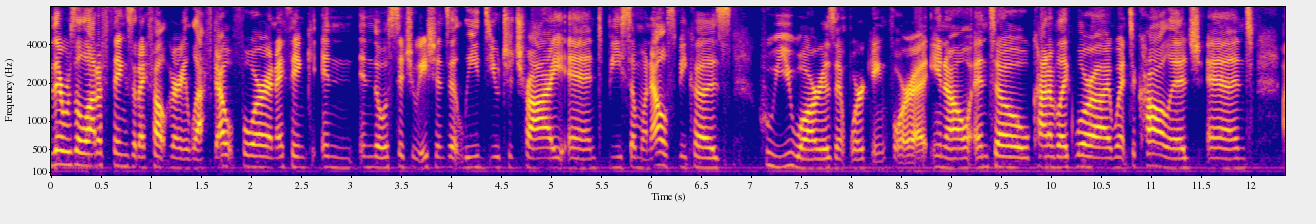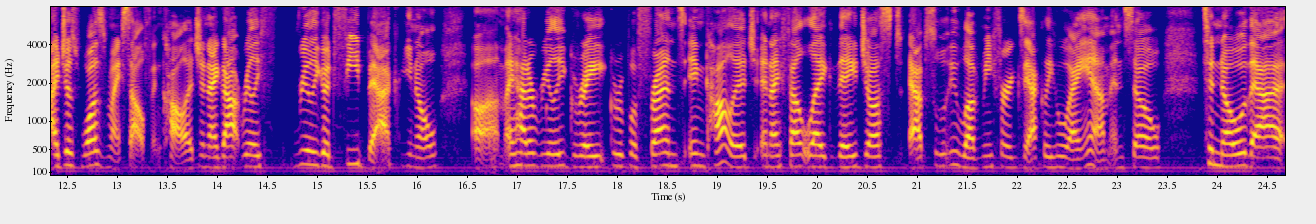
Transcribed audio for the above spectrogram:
there was a lot of things that I felt very left out for, and I think in in those situations it leads you to try and be someone else because who you are isn't working for it, you know. And so, kind of like Laura, I went to college and I just was myself in college, and I got really really good feedback you know um, i had a really great group of friends in college and i felt like they just absolutely loved me for exactly who i am and so to know that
